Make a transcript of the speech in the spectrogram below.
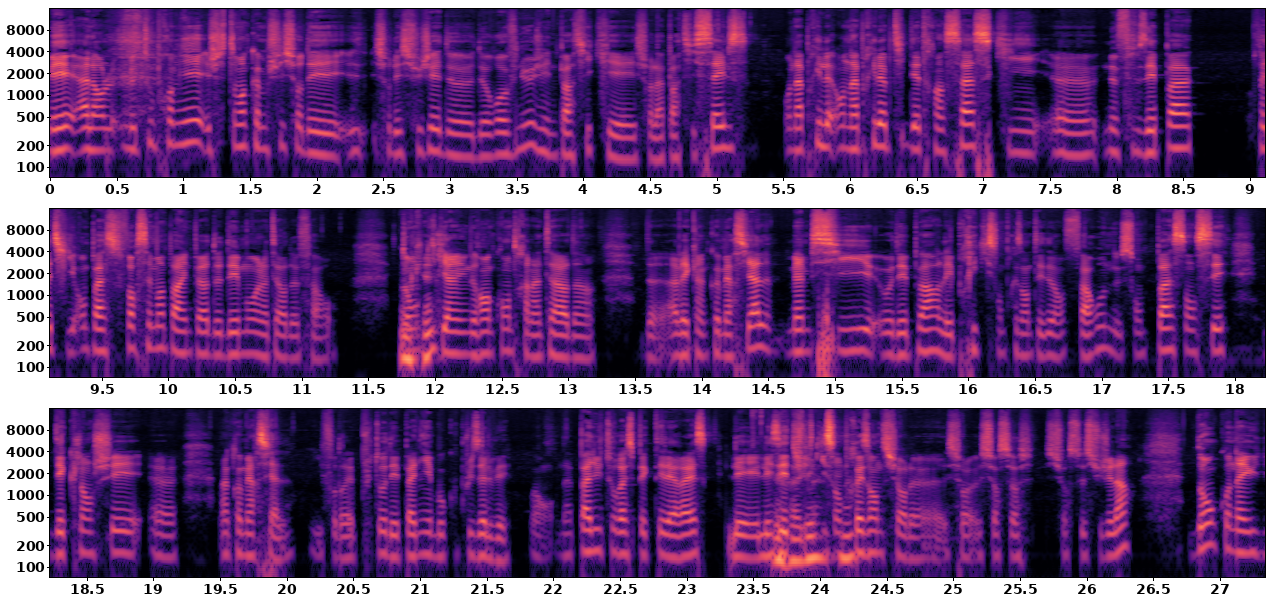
Mais alors, le, tout premier, justement, comme je suis sur des, sur des sujets de, de revenus, j'ai une partie qui est sur la partie sales. On a pris, on a pris l'optique d'être un SaaS qui ne faisait pas en fait, on passe forcément par une période de démo à l'intérieur de Faro. Donc, il y a une rencontre à l'intérieur d'un, avec un commercial, même si au départ, les prix qui sont présentés dans Faro ne sont pas censés déclencher euh, un commercial. Il faudrait plutôt des paniers beaucoup plus élevés. on n'a pas du tout respecté les restes, les, études qui sont présentes sur, le, sur, sur, sur ce sujet-là. Donc, on a eu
